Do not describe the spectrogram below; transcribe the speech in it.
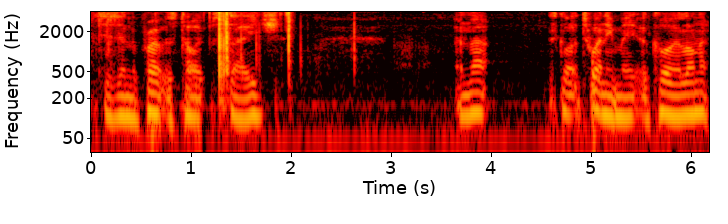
which is in the prototype stage, and that it's got a 20 meter coil on it.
